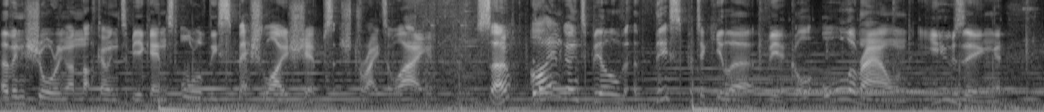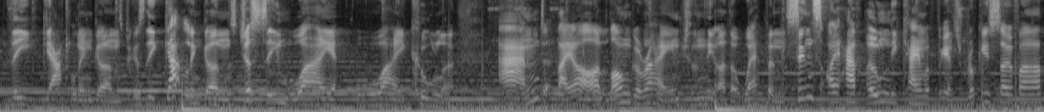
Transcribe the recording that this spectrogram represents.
of ensuring I'm not going to be against all of these specialised ships straight away. So, I am going to build this particular vehicle all around using the Gatling guns, because the Gatling guns just seem way, way cooler. And they are longer range than the other weapons. Since I have only came up against rookies so far,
